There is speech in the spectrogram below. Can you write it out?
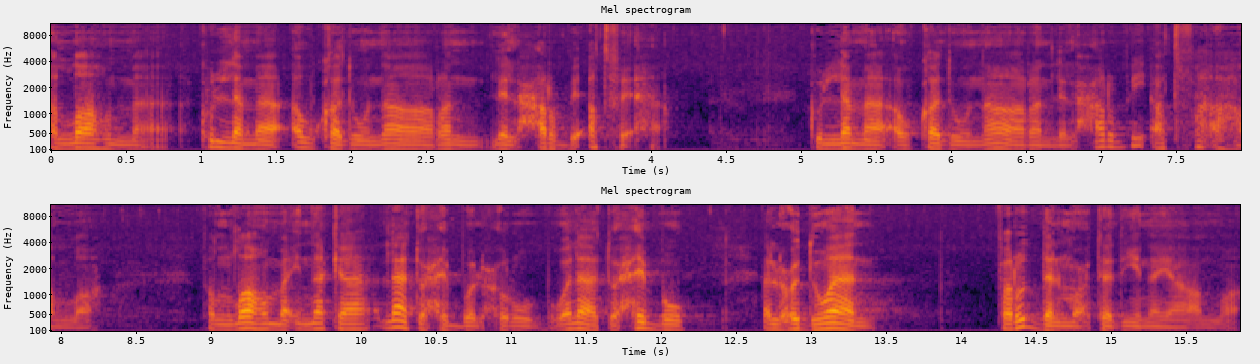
اللهم كلما أوقدوا نارا للحرب أطفئها. كلما أوقدوا نارا للحرب أطفأها الله. فاللهم إنك لا تحب الحروب ولا تحب العدوان. فرد المعتدين يا الله.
